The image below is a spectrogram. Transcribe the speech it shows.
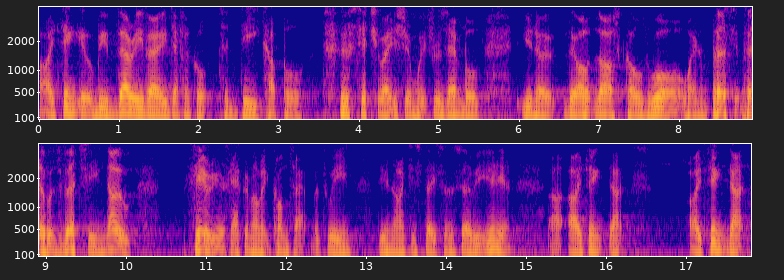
I think it would be very, very difficult to decouple to a situation which resembled, you know, the last Cold War when there was virtually no serious economic contact between the United States and the Soviet Union. Uh, I think that's, I think that's,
